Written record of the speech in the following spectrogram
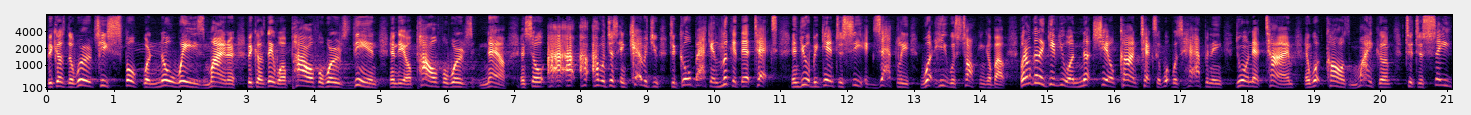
because the words he spoke were no ways minor because they were powerful words then and they are powerful words now. And so I, I, I would just encourage you to go back and look at that text and you'll begin to see exactly what he was talking about. But I'm going to give you a nutshell context of what was happening during that time and what caused Micah to, to say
